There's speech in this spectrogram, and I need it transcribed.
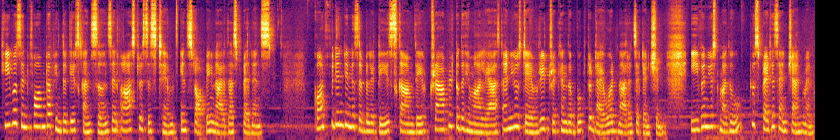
He was informed of Indradev's concerns and asked to assist him in stopping Narada's penance. Confident in his abilities, Kamdev traveled to the Himalayas and used every trick in the book to divert Narad's attention, even used Madhu to spread his enchantment.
